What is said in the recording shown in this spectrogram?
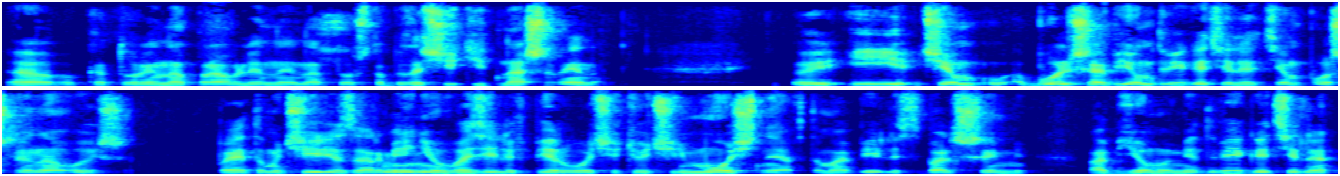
э, которые направлены на то, чтобы защитить наш рынок. Э, и чем больше объем двигателя, тем пошлина выше. Поэтому через Армению возили в первую очередь очень мощные автомобили с большими объемами двигателя,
